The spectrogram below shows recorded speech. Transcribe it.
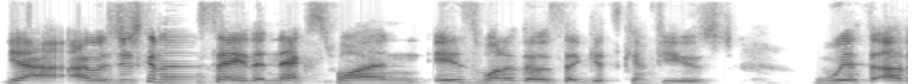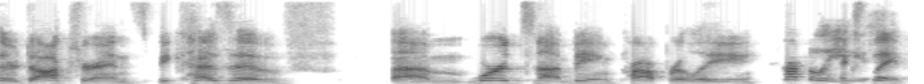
yeah i was just going to say the next one is one of those that gets confused with other doctrines because of um, words not being properly Properly explained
